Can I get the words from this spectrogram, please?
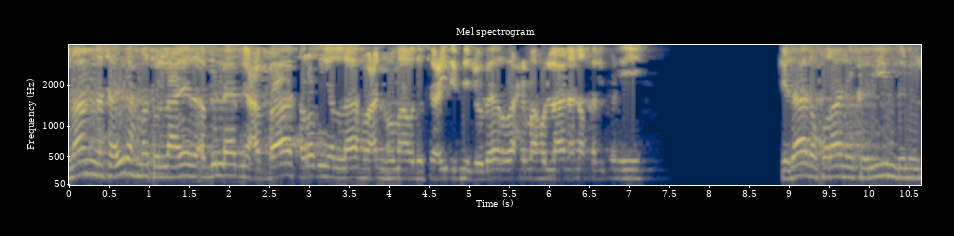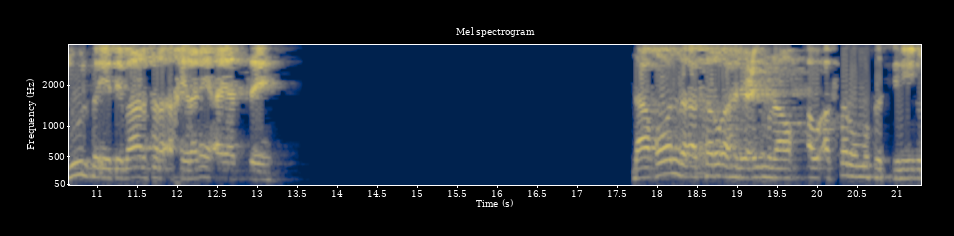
امام نسائی رحمت الله علیه عبد الله ابن عباس رضی الله عنهما او سعید ابن جبیر رحمه الله نه نقل کړي چې دا د قران کریم د نزول په اعتبار سره اخیرنه آیت ده دا قول د اکثر اهل علم او اکثر مفسرین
